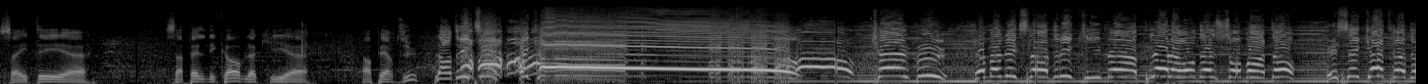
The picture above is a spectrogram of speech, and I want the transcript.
Ça a été. Euh, s'appelle Nikov là, qui euh, a perdu. Landry tire! Et oh! Quel but de Manix Landry qui met à plat la rondelle sur son bâton. Et c'est 4 à 2.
